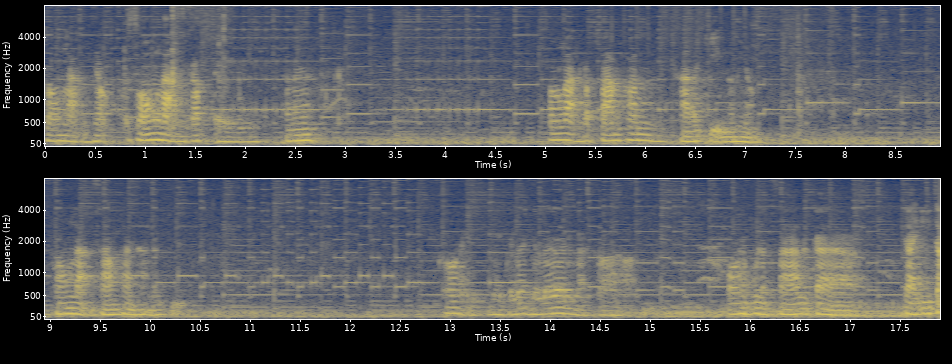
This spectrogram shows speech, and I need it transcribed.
สองหล้านเนาะสองหล้านกับเออนะสองหล้านกับสามพันหาละกีบนะพี่น้องทองหลังสามพันหานาทีก็ให้เจะเลิ่นจะเลิ่นแล้วก็ ขอให้บุญรักษาแล้วก็ใจดีใจ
